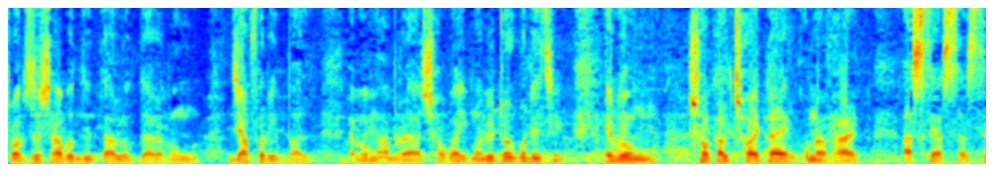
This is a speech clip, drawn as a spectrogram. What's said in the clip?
প্রফেসর শাহাবুদ্দিন তালুকদার এবং জাফর ইকবাল এবং আমরা সবাই মনিটর করেছি এবং সকাল ছয়টায় ওনার হার্ট আস্তে আস্তে আস্তে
